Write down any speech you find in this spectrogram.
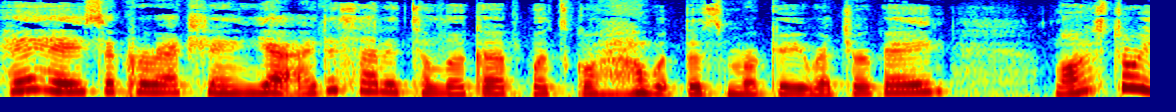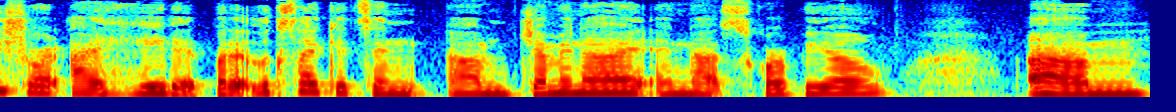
Hey, hey, so correction. Yeah, I decided to look up what's going on with this Mercury retrograde. Long story short, I hate it, but it looks like it's in um, Gemini and not Scorpio. Um,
